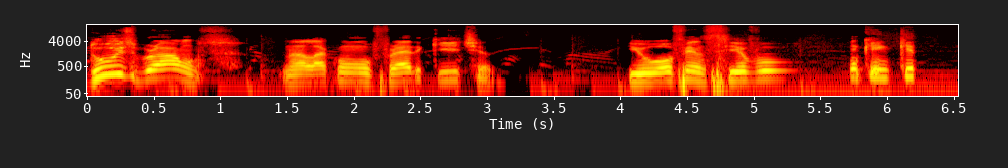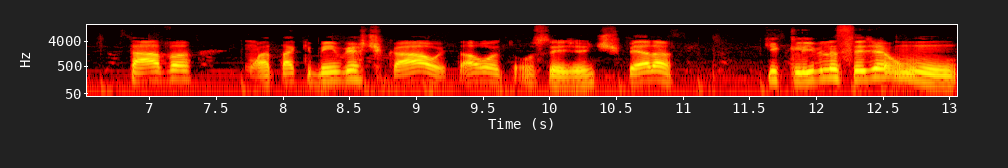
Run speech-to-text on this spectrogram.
dos Browns, né, lá com o Fred Kitchen. E o ofensivo com quem que tava um ataque bem vertical e tal. Ou seja, a gente espera que Cleveland seja um,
